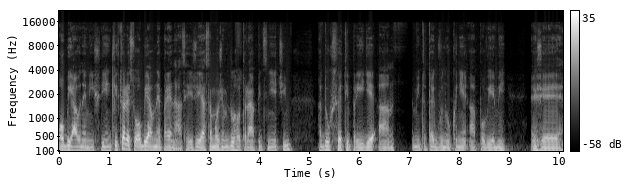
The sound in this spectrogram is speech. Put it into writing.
objavné myšlienky, ktoré sú objavné pre nás. Hej, že ja sa môžem dlho trápiť s niečím a Duch Svety príde a mi to tak vnúkne a povie mi, že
